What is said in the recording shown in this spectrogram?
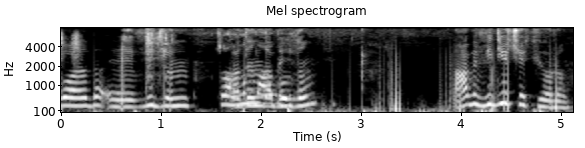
Bu arada e, videonun Canım adını da abi. buldum. Abi video çekiyorum.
